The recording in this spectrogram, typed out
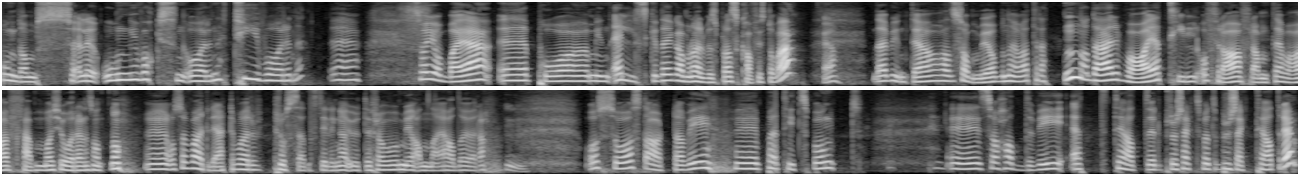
ungdoms... Eller ung voksenårene, 20-årene, eh, så jobba jeg eh, på min elskede gamle arbeidsplass Kaffestova. Ja. Der begynte jeg å ha sommerjobb da jeg var 13, og der var jeg til og fra fram til jeg var 25 år. eller noe sånt. Nå. Eh, og så varierte bare prosentstillinga ut ifra hvor mye annet jeg hadde å gjøre. Mm. Og så starta vi eh, på et tidspunkt Så hadde vi et teaterprosjekt som heter Prosjektteatret.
